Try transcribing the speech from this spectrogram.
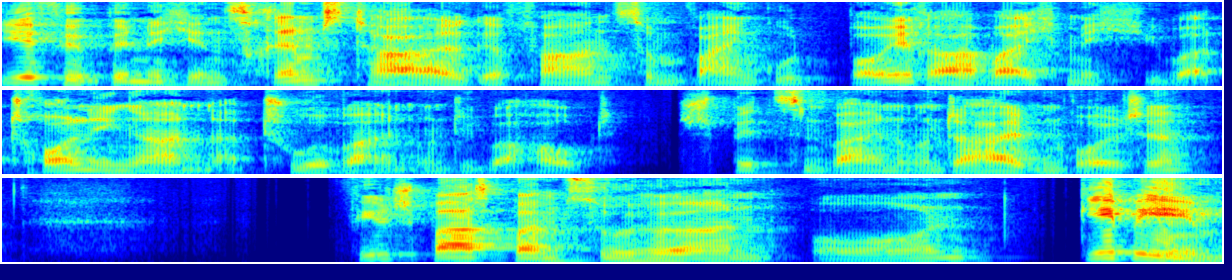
Hierfür bin ich ins Remstal gefahren zum Weingut Beurer, weil ich mich über Trollinger, Naturwein und überhaupt Spitzenweine unterhalten wollte. Viel Spaß beim Zuhören und gib ihm!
